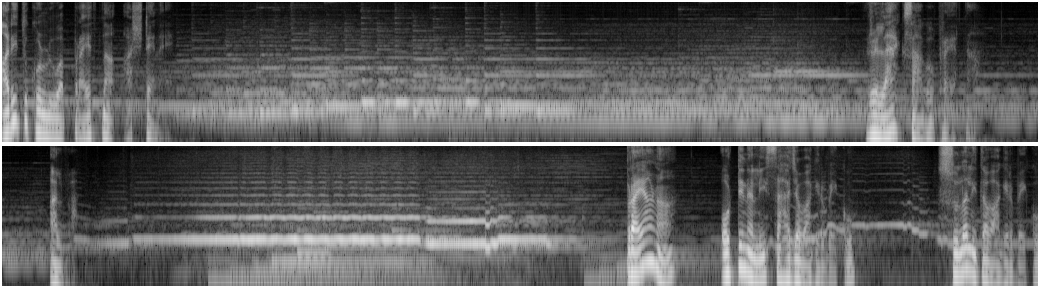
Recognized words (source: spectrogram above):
ಅರಿತುಕೊಳ್ಳುವ ಪ್ರಯತ್ನ ಅಷ್ಟೇನೆ. ರಿಲ್ಯಾಕ್ಸ್ ಆಗೋ ಪ್ರಯತ್ನ. ಅಲ್ವಾ? ಪ್ರಯಾಣ ಒಟ್ಟಿನಲ್ಲಿ ಸಹಜವಾಗಿರಬೇಕು. ಸುಲಲಿತವಾಗಿರಬೇಕು,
